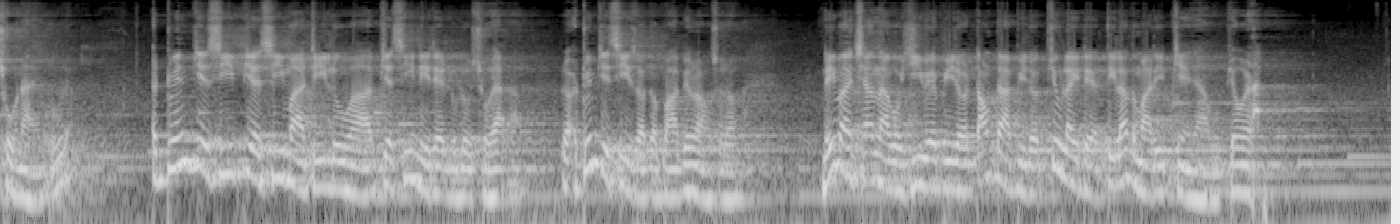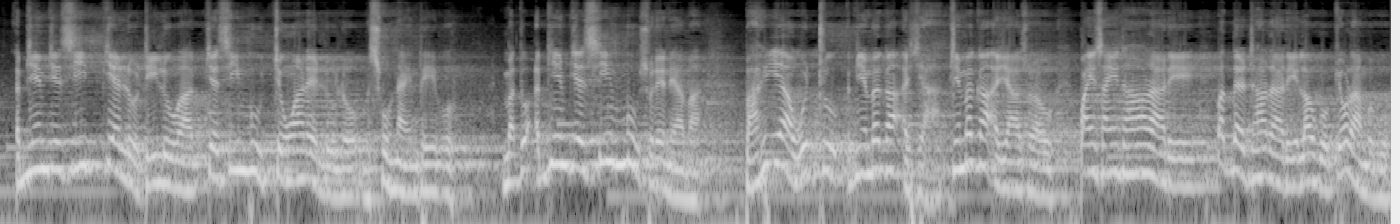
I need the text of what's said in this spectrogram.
ဆိုနိုင်ဘူးတဲ့အတွင်းပစ္စည်းပျက်စီးမှဒီလူဟာပျက်စီးနေတဲ့လူလို့ဆိုရတာအဲ့တော့အတွင်းပစ္စည်းဆိုတော့ဘာပြောတာလဲဆိုတော့နိဗ္ဗာန်ချမ်းသာကိုရည်ရွယ်ပြီးတော့တောင့်တပြီးတော့ပြုတ်လိုက်တဲ့သီလသမารိပညာကိုပြောတာ အပြင်ပစ္စည်းပြက်လို့ဒီလူဟာပျက်စီးမှုကြုံရတဲ့လူလို့မဆိုနိုင်သေးဘူးမတော့အပြင်ပစ္စည်းမှုဆိုတဲ့နေရာမှာဘာဟိယဝတ္ထုအပြင်ဘက်ကအရာပြင်ဘက်ကအရာဆိုတာကိုပိုင်ဆိုင်ထားတာတွေပတ်သက်ထားတာတွေလောက်ကိုပြောတာမဟုတ်ဘူး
